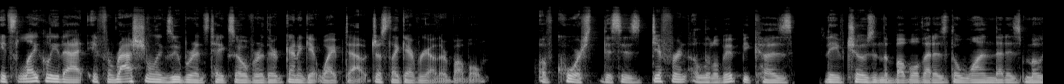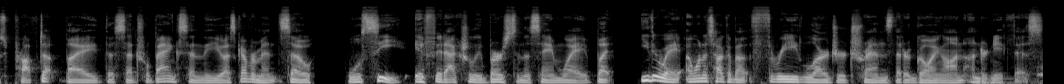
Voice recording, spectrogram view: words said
it's likely that if irrational exuberance takes over, they're going to get wiped out, just like every other bubble. Of course, this is different a little bit because they've chosen the bubble that is the one that is most propped up by the central banks and the US government. So we'll see if it actually bursts in the same way. But Either way, I want to talk about three larger trends that are going on underneath this.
